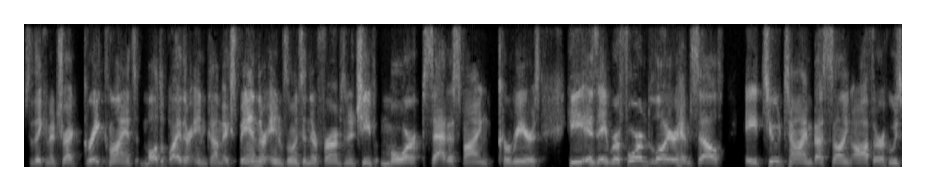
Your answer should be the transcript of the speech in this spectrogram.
so they can attract great clients, multiply their income, expand their influence in their firms, and achieve more satisfying careers. He is a reformed lawyer himself a two time best selling author who's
